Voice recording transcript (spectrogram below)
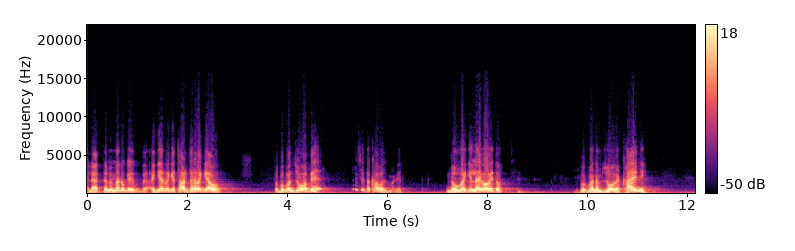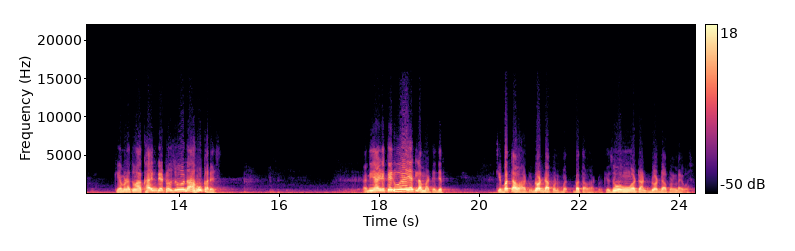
એટલે તમે મારો કે અગિયાર વાગે થાળ ધરવા ગયા હો, તો ભગવાન જોવા બે છે તો ખાવા જ મળે. નવ વાગે લાવ્યા હોય તો. ભગવાન આમ જોવે, ખાય નહીં. કે હમણાં તું આ ખાઈને બેઠો છું ને આ શું કરે અને આને કર્યું એટલા માટે જેમ કે બતાવવા હાટું દોડડા પણ બતાવવા હાટું કે જો હું અટાણ દોડડા પણ લાવ્યો છું.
